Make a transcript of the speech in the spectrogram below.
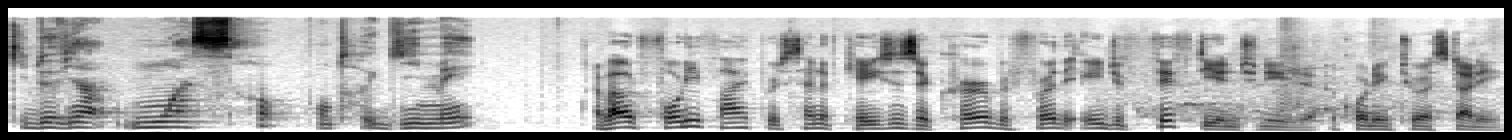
qui devient moins sain, entre guillemets. About 45% of cases occur before the age of 50 in Tunisia, according to a study.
